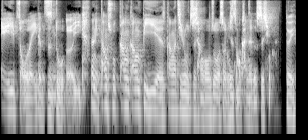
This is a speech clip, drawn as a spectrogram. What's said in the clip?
A 走的一个制度而已。那你当初刚刚毕业、刚刚进入职场工作的时候，你是怎么看这个事情？对，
